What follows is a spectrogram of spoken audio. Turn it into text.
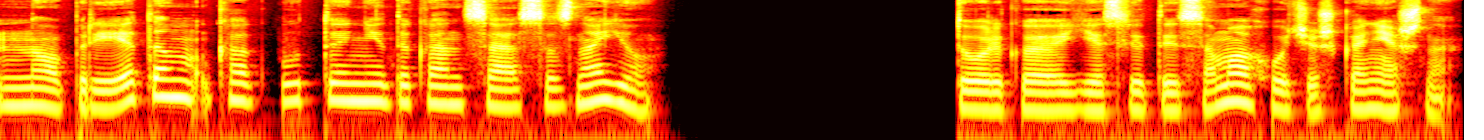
Но при этом как будто не до конца осознаю. Только если ты сама хочешь, конечно.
